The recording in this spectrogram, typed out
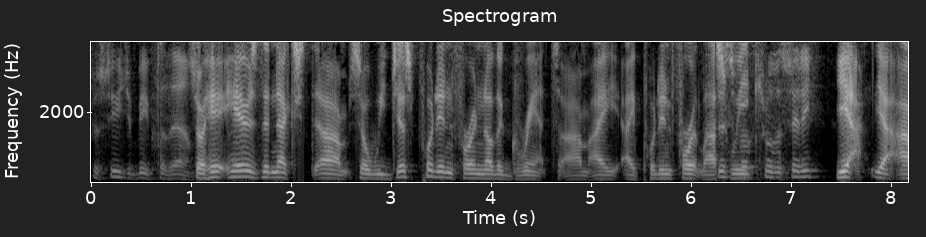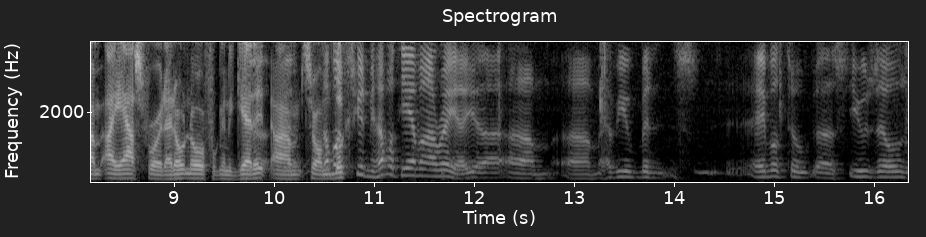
procedure be for them? Mm-hmm. So here, here's the next. Um, so we just put in for another grant. Um, I, I put in for it last this week. through the city? Yeah, yeah. Um, I asked for it. I don't know if we're going to get it. Um, so I'm about, looking. excuse me. How about the MRA? Are you, uh, um, um, have you been s- able to uh, use those?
